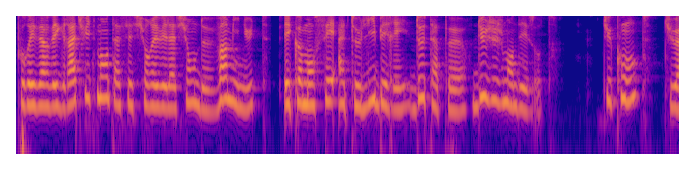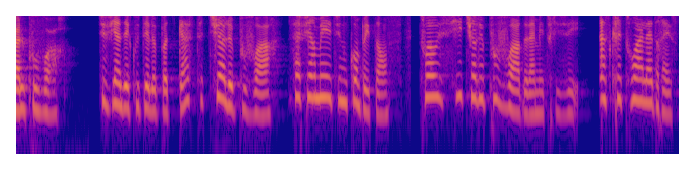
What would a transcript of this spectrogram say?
pour réserver gratuitement ta session révélation de 20 minutes et commencer à te libérer de ta peur du jugement des autres. Tu comptes, tu as le pouvoir. Tu viens d'écouter le podcast Tu as le pouvoir. S'affirmer est une compétence. Toi aussi, tu as le pouvoir de la maîtriser. Inscris-toi à l'adresse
